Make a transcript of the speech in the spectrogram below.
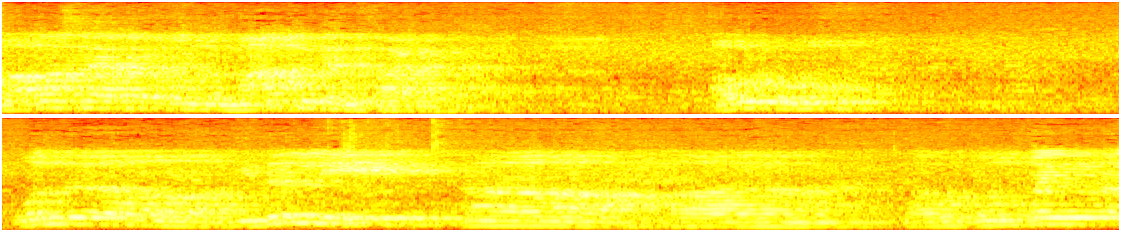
ಬಾಬಾ ಸಾಹೇಬರ ಒಂದು ಮಾತು ನೆನಪಾಗುತ್ತೆ. ಅವರು ಒಂದು ಇದರಲ್ಲಿ ಒಂಬೈನೂರ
